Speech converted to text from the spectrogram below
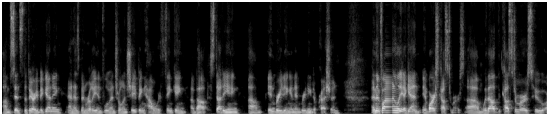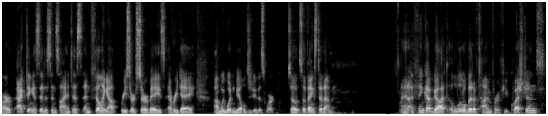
um, since the very beginning and has been really influential in shaping how we're thinking about studying um, inbreeding and inbreeding depression. And then finally, again, Embark's customers. Um, without the customers who are acting as citizen scientists and filling out research surveys every day, um, we wouldn't be able to do this work. So, so thanks to them. And I think I've got a little bit of time for a few questions.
